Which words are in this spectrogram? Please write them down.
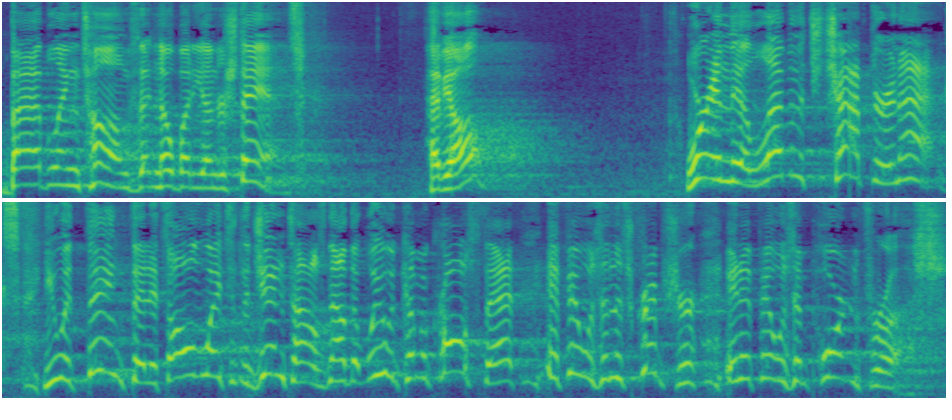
babbling tongues that nobody understands. Have y'all? We're in the 11th chapter in Acts. You would think that it's all the way to the Gentiles now that we would come across that if it was in the scripture and if it was important for us.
